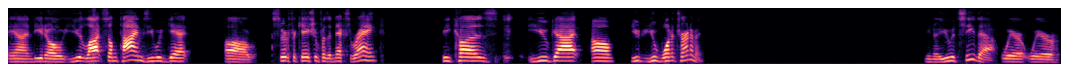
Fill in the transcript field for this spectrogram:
and you know, you lot sometimes you would get uh, certification for the next rank because you got um you you won a tournament. You know, you would see that where where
